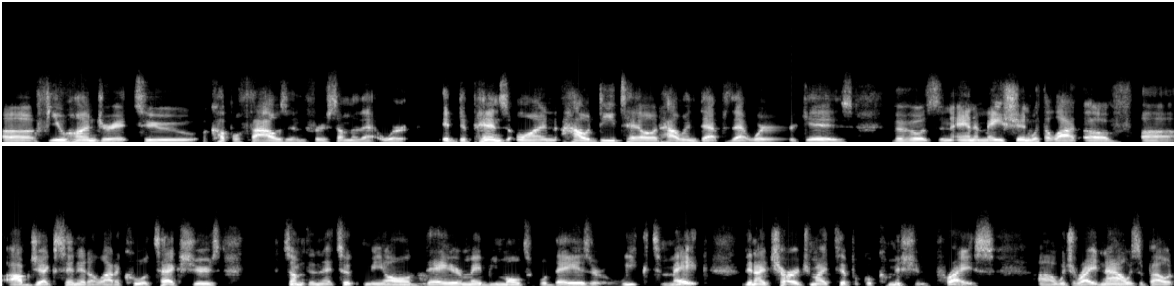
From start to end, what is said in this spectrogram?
a few hundred to a couple thousand for some of that work. It depends on how detailed, how in depth that work is. If it's an animation with a lot of uh, objects in it, a lot of cool textures, something that took me all day or maybe multiple days or a week to make, then I charge my typical commission price, uh, which right now is about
